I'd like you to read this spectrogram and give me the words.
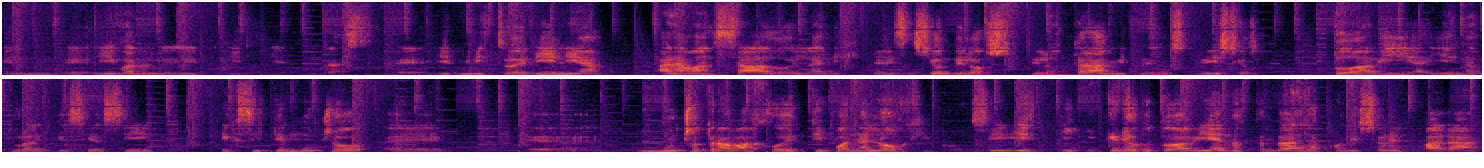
en, y bueno, el ministro de línea han avanzado en la digitalización de los, de los trámites, de los servicios, todavía, y es natural que sea así, existe mucho, mucho trabajo de tipo analógico. ¿sí? Y, creo que todavía no están dadas las condiciones para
